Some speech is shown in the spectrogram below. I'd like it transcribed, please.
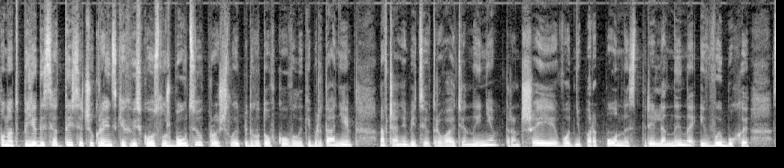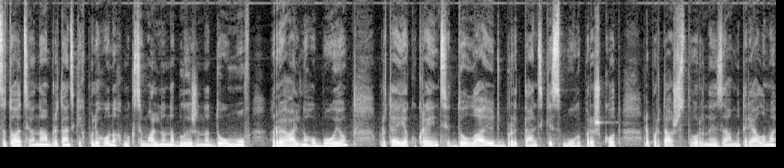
Понад 50 тисяч українських військовослужбовців пройшли підготовку у Великій Британії. Навчання бійців тривають і нині. Траншеї, водні перепони, стрілянина і вибухи. Ситуація на британських полігонах максимально наближена до умов реального бою. Про те, як українці долають британські смуги перешкод. Репортаж створений за матеріалами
